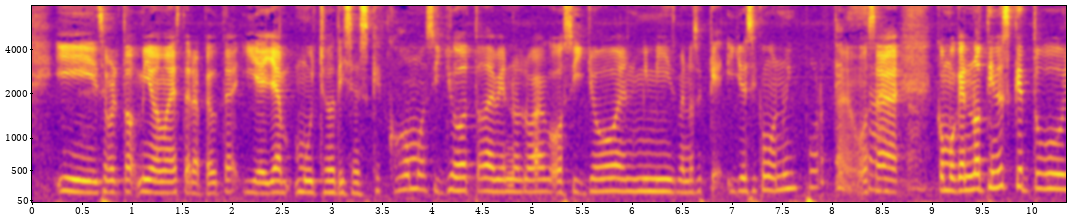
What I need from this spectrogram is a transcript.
y sobre todo mi mamá es terapeuta y ella mucho dice, es que cómo si yo todavía no lo hago o si yo en mí misma, no sé qué. Y yo así como, no importa. O sea, como que no tienes que tú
